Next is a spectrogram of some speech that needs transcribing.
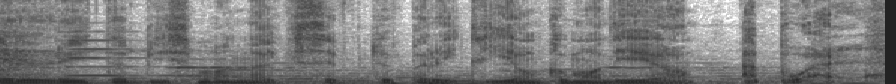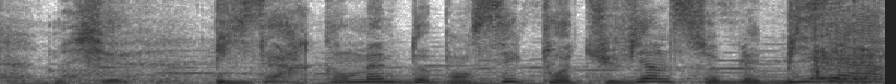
L'établissement n'accepte pas les clients, comment dire, à poil, monsieur. Bizarre quand même de penser que toi tu viens de ce bled. Bizarre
